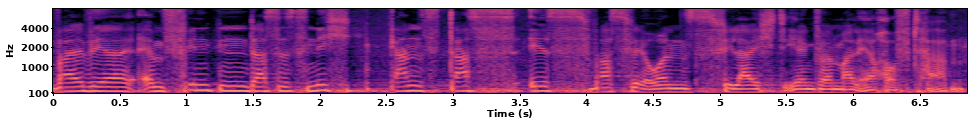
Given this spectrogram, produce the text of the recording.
weil wir empfinden, dass es nicht ganz das ist, was wir uns vielleicht irgendwann mal erhofft haben.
